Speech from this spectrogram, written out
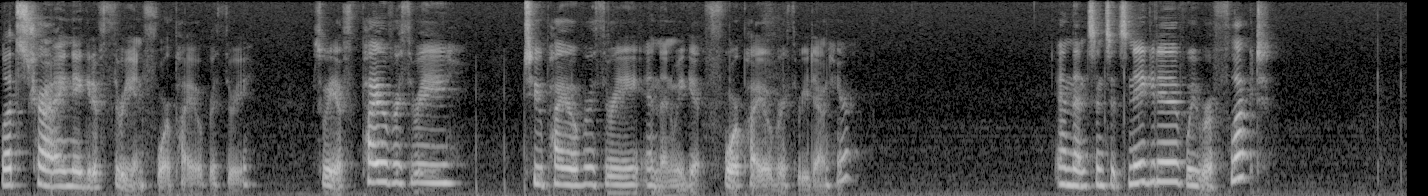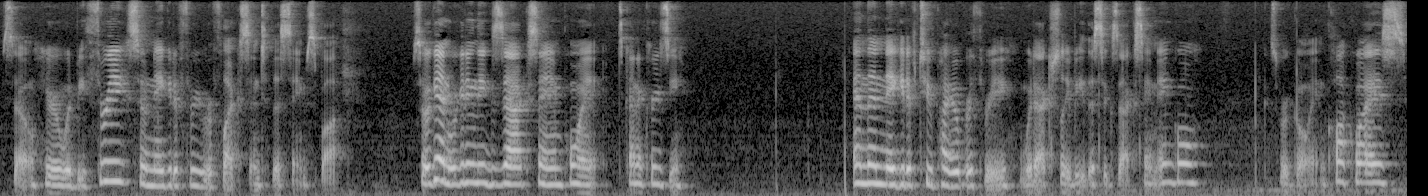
Let's try negative 3 and 4 pi over 3. So we have pi over 3, 2 pi over 3, and then we get 4 pi over 3 down here. And then since it's negative, we reflect. So here would be 3, so negative 3 reflects into the same spot. So again, we're getting the exact same point. It's kind of crazy. And then negative 2 pi over 3 would actually be this exact same angle because we're going clockwise.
